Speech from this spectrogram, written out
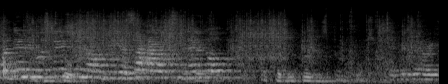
were there negotiations on the Sahara Occidental? Secretary.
